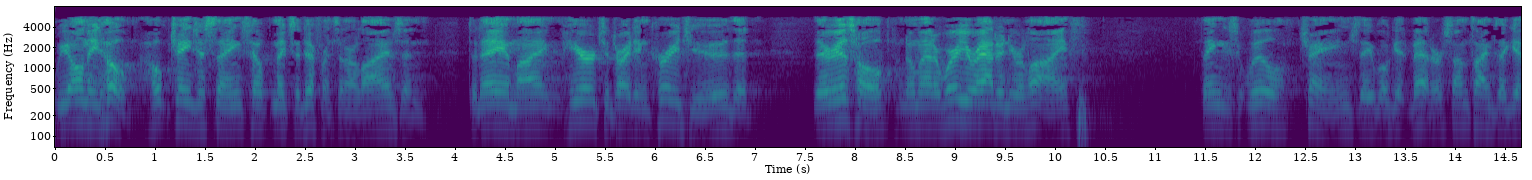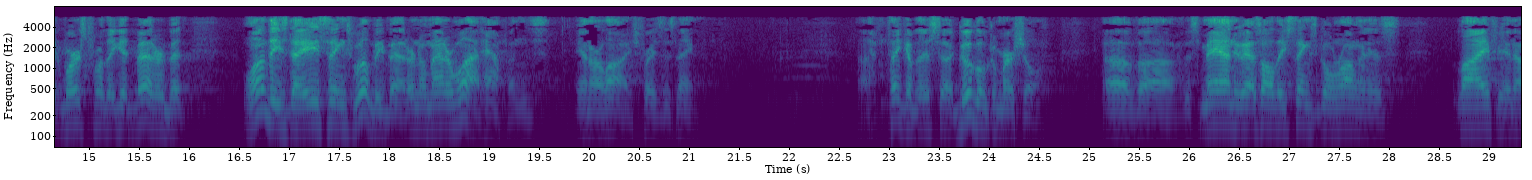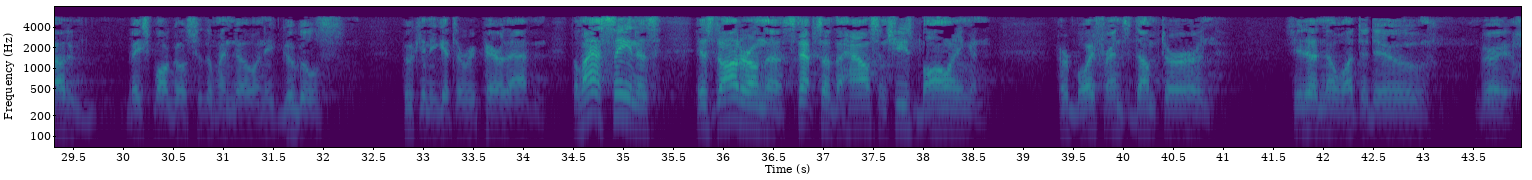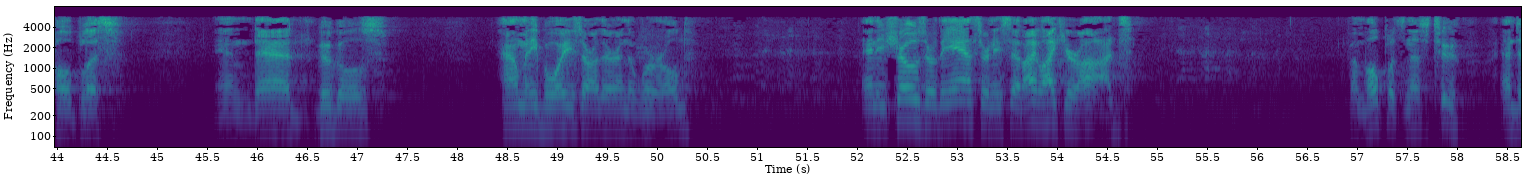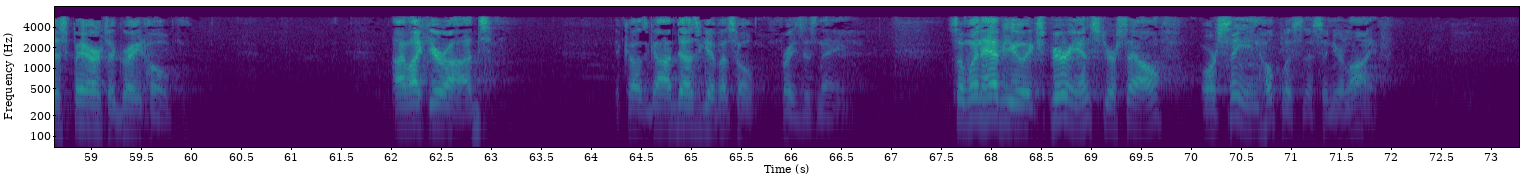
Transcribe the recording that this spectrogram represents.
We all need hope. Hope changes things. Hope makes a difference in our lives. And today am I here to try to encourage you that there is hope no matter where you're at in your life. Things will change. They will get better. Sometimes they get worse before they get better, but one of these days things will be better no matter what happens in our lives. Praise His name. Uh, think of this uh, Google commercial of uh, this man who has all these things go wrong in his life. You know, baseball goes through the window, and he Googles who can he get to repair that. And the last scene is his daughter on the steps of the house, and she's bawling, and her boyfriend's dumped her, and she doesn't know what to do, very hopeless. And dad Googles, how many boys are there in the world? And he shows her the answer, and he said, I like your odds. From hopelessness to and despair to great hope. I like your odds because God does give us hope. Praise His name. So when have you experienced yourself or seen hopelessness in your life?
